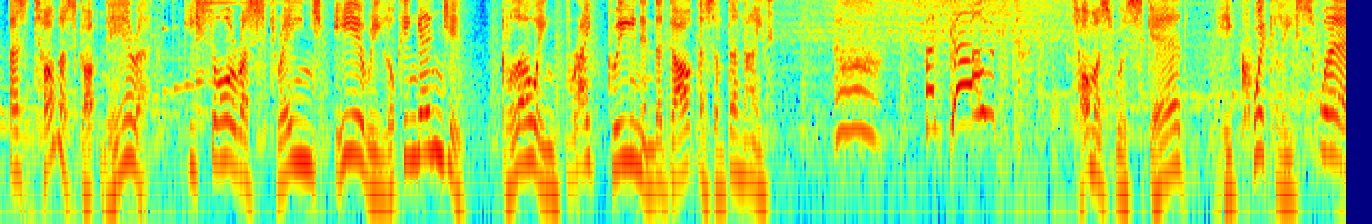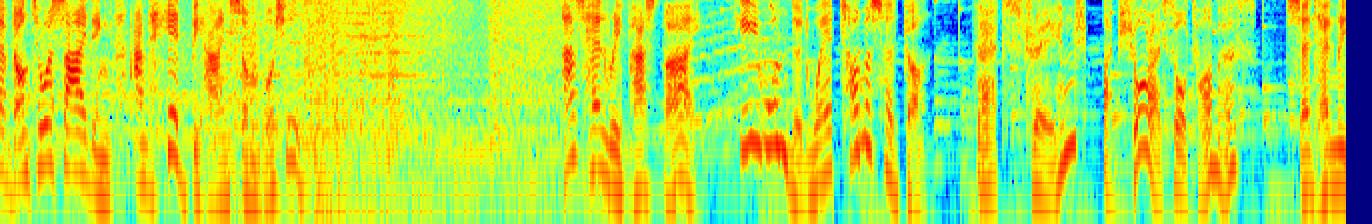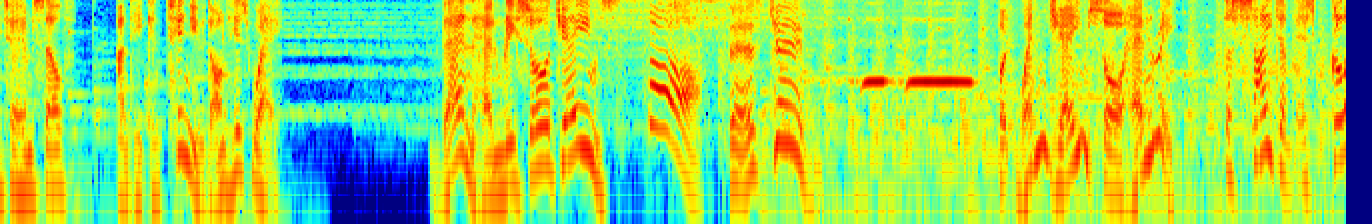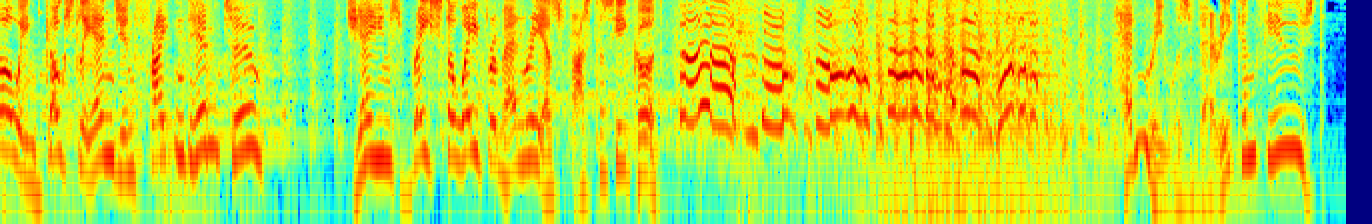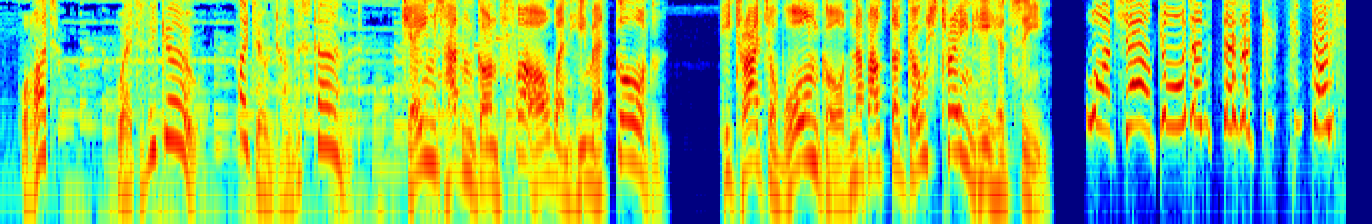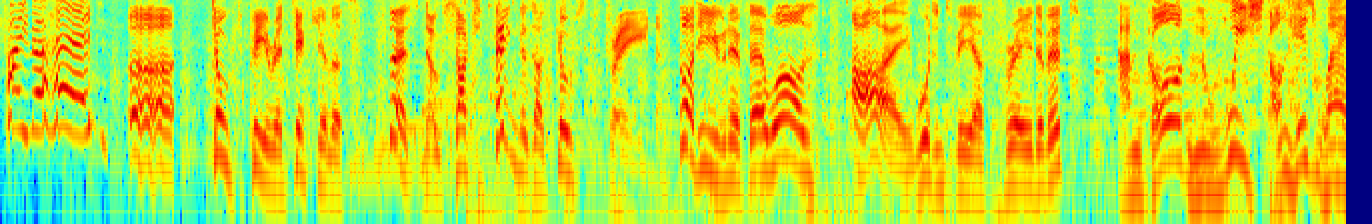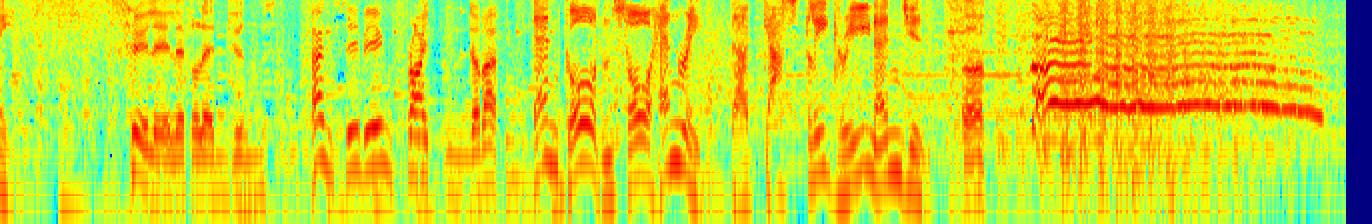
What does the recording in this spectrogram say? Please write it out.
As Thomas got nearer, he saw a strange, eerie looking engine, glowing bright green in the darkness of the night. A ghost! Thomas was scared. He quickly swerved onto a siding and hid behind some bushes. As Henry passed by, he wondered where Thomas had gone. That's strange. I'm sure I saw Thomas. said Henry to himself, and he continued on his way. Then Henry saw James. Ah, there's James. But when James saw Henry, the sight of this glowing, ghostly engine frightened him too. James raced away from Henry as fast as he could. Henry was very confused. What? Where did he go? I don't understand. James hadn't gone far when he met Gordon. He tried to warn Gordon about the ghost train he had seen. Watch out, Gordon! There's a g- g- ghost train ahead! Ah, don't be ridiculous. There's no such thing as a ghost train. But even if there was, I wouldn't be afraid of it. And Gordon wheezed on his way. Silly little engines. Fancy being frightened of a. Then Gordon saw Henry, the ghastly green engine. Uh,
